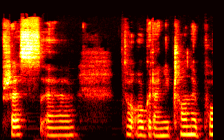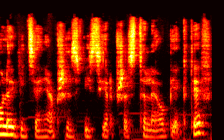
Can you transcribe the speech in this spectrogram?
przez e, to ograniczone pole widzenia przez wizjer, przez teleobiektyw,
